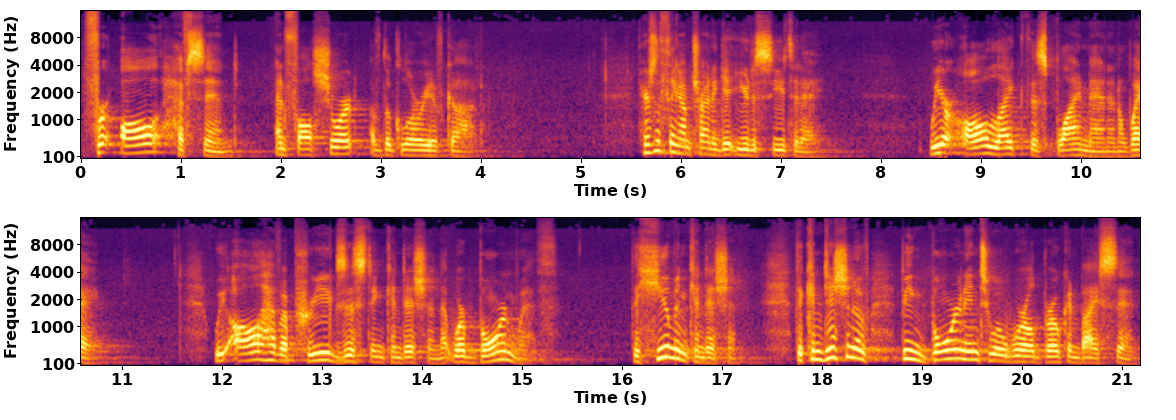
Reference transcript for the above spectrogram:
"For all have sinned and fall short of the glory of God. Here's the thing I'm trying to get you to see today. We are all like this blind man in a way. We all have a pre existing condition that we're born with the human condition, the condition of being born into a world broken by sin.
